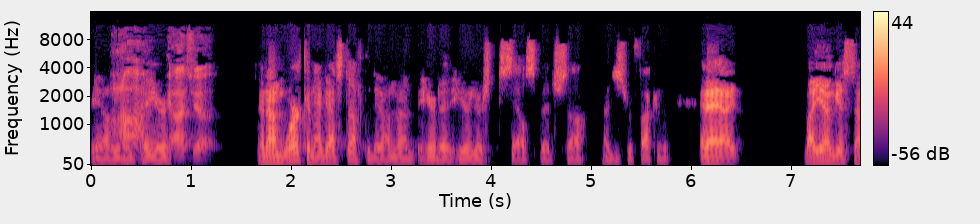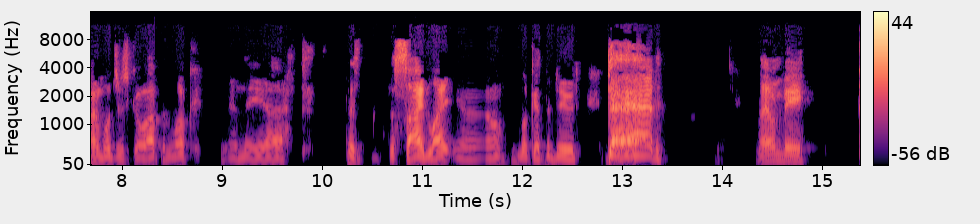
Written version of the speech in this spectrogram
you know you don't Ah, pay your. Gotcha. And I'm working. I got stuff to do. I'm not here to hear your sales pitch, so I just fucking. And I, I my youngest son will just go up and look in the uh, the the side light. You know, look at the dude, Dad. Let him be.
